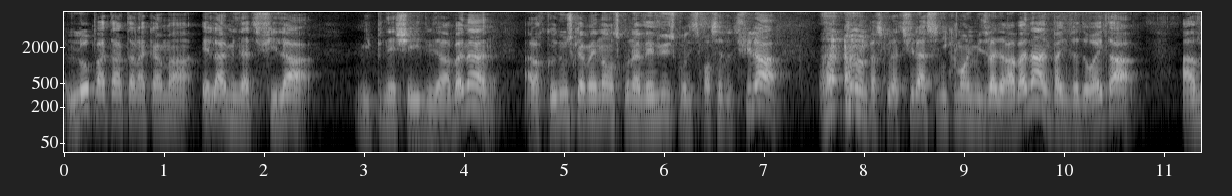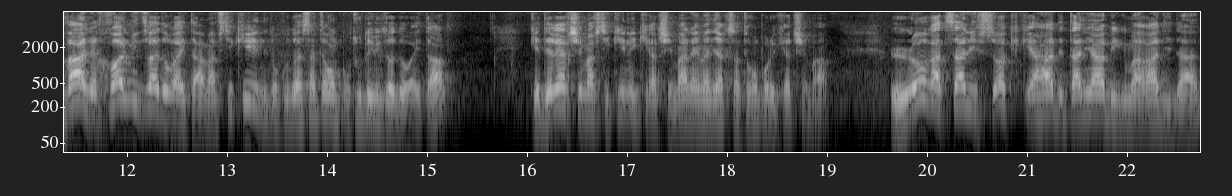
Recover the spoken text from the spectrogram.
lo patar tanakama, ela minat fila, mipne sheid rabanan. Alors que nous, jusqu'à maintenant, ce qu'on avait vu, ce qu'on dispensait de tfila, parce que la tfila, c'est uniquement une mitzvah de rabanan, pas une mitzvah d'oraita. Ava, lechol mitzvah d'oraita, mafsikin. Donc on doit s'interrompre pour toutes les mitzvahs d'oraita. Qui est derrière chez Mafsikin et Kirat Shema, de la même manière que s'interrompt pour le Kirat Shema. Lo ratza lifsok keha detanya bigmara didan.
